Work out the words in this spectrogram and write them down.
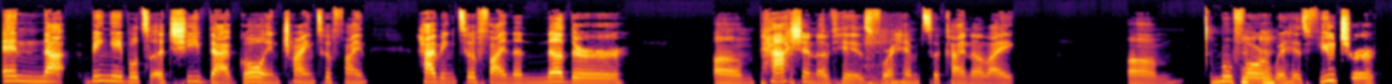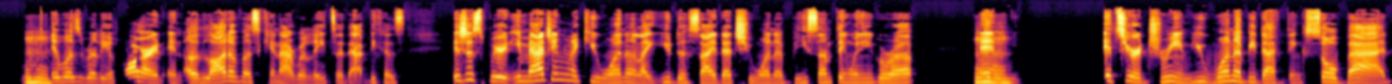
And not being able to achieve that goal and trying to find having to find another um passion of his for him to kind of like um move forward mm-hmm. with his future mm-hmm. it was really hard and a lot of us cannot relate to that because it's just weird. Imagine like you wanna like you decide that you wanna be something when you grow up, Mhm. and it's your dream. You wanna be that thing so bad,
